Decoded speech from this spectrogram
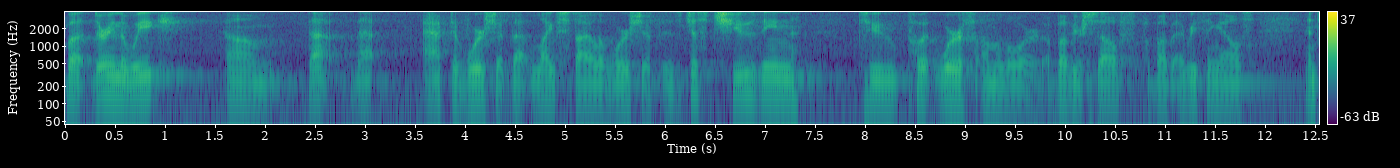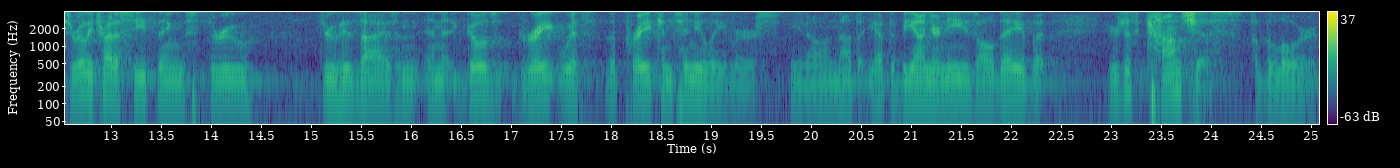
But during the week, um, that, that act of worship, that lifestyle of worship, is just choosing to put worth on the Lord above yourself, above everything else, and to really try to see things through through his eyes. And, and it goes great with the pray continually verse, you know, and not that you have to be on your knees all day, but you're just conscious of the Lord.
